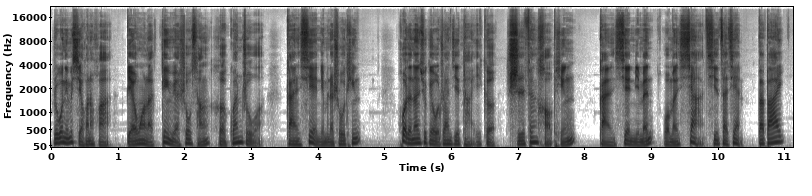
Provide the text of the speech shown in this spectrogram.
如果你们喜欢的话，别忘了订阅、收藏和关注我。感谢你们的收听。或者呢，去给我专辑打一个十分好评，感谢你们，我们下期再见，拜拜。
